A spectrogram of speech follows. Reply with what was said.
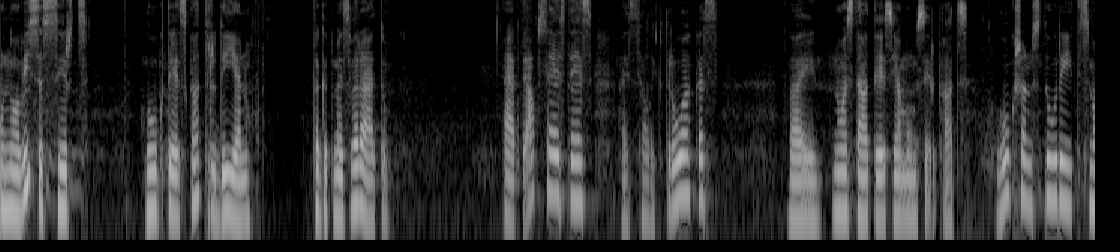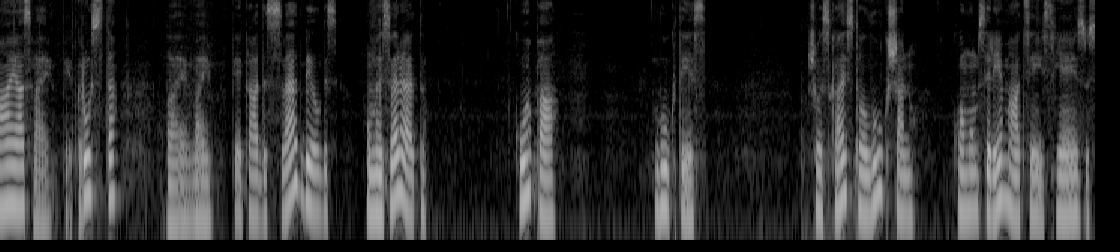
un no visas sirds lūgties katru dienu. Tagad mēs varētu ērti apsēsties, vai salikt rokas, vai nostāties, ja mums ir kāds lūkšanu stūrītis mājās, vai pie krusta, vai, vai pie kādas svētbildes, un mēs varētu kopā lūgties šo skaisto lūkšanu, ko mums ir iemācījis Jēzus.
